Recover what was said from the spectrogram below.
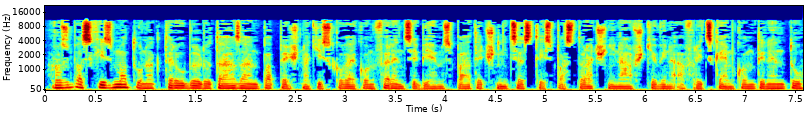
Hrozba schizmatu, na kterou byl dotázán papež na tiskové konferenci během zpáteční cesty z pastorační návštěvy na africkém kontinentu,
